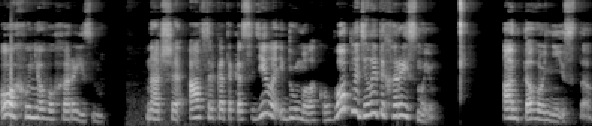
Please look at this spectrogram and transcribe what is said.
Ох, у нього харизма. Наче авторка така сиділа і думала, кого б наділити харизмою антагоніста.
